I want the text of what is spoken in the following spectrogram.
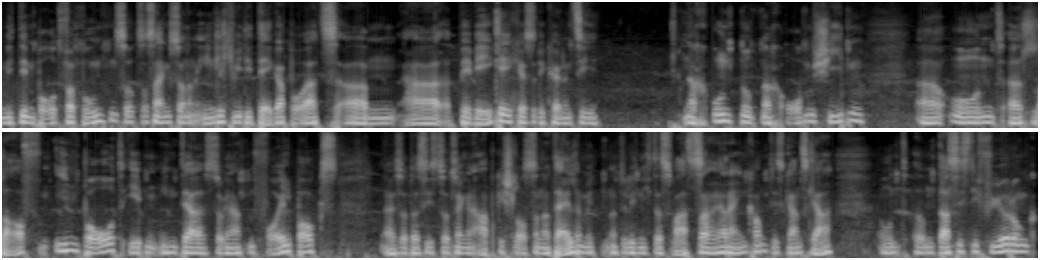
mit dem Boot verbunden sozusagen, sondern ähnlich wie die Daggerboards ähm, äh, beweglich. Also die können sie nach unten und nach oben schieben äh, und äh, laufen im Boot eben in der sogenannten Foilbox. Also das ist sozusagen ein abgeschlossener Teil, damit natürlich nicht das Wasser hereinkommt, ist ganz klar. Und, und das ist die Führung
